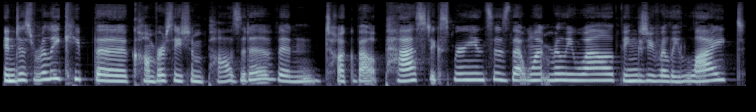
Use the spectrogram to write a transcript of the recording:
And just really keep the conversation positive and talk about past experiences that went really well, things you really liked,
